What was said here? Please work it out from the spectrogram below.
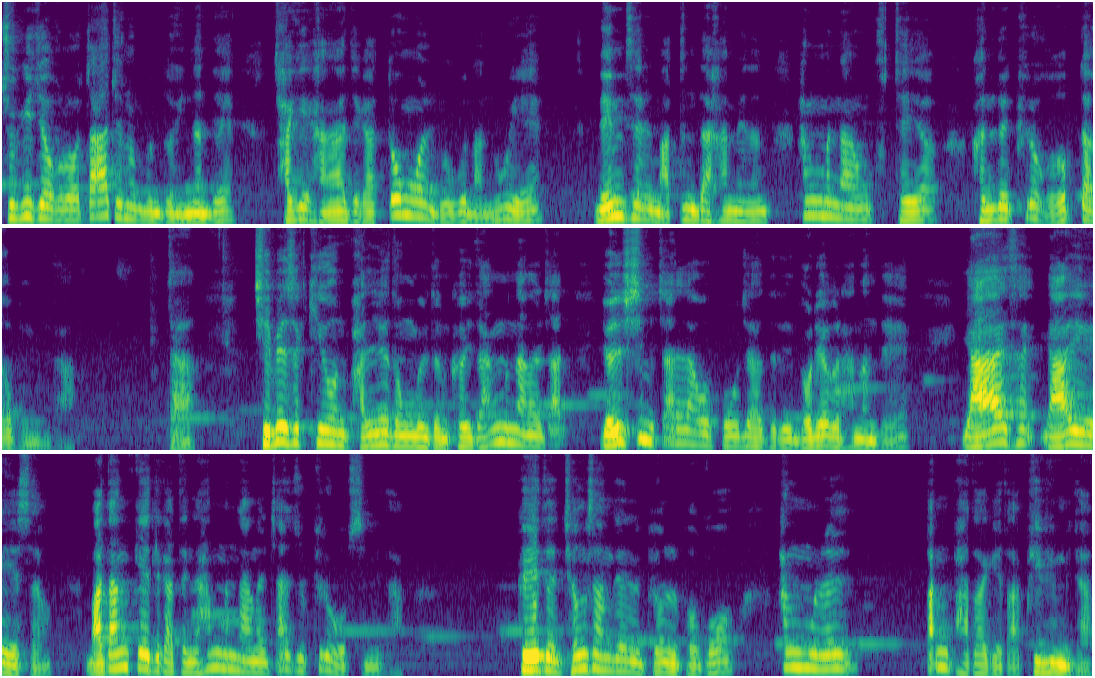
주기적으로 짜주는 분도 있는데 자기 강아지가 똥을 누고 난 후에 냄새를 맡는다 하면은 항문낭은 구태여 건들 필요가 없다고 봅니다. 자, 집에서 키운 반려동물들은 거의 다 항문낭을 짜- 열심히 짜려고 보호자들이 노력을 하는데 야외에서, 마당개들 같은 경 항문낭을 짜줄 필요가 없습니다. 그 애들은 정상적인 변을 보고 항문을 땅 바닥에다 비빕니다.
